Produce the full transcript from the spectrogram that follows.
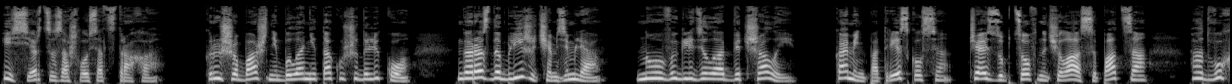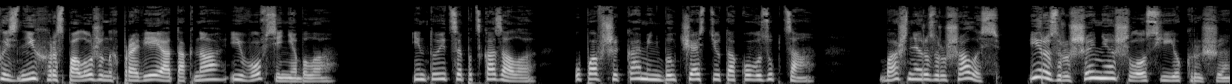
и сердце зашлось от страха. Крыша башни была не так уж и далеко, гораздо ближе, чем земля, но выглядела обветшалой. Камень потрескался, часть зубцов начала осыпаться, а двух из них, расположенных правее от окна, и вовсе не было. Интуиция подсказала. Упавший камень был частью такого зубца. Башня разрушалась, и разрушение шло с ее крыши.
